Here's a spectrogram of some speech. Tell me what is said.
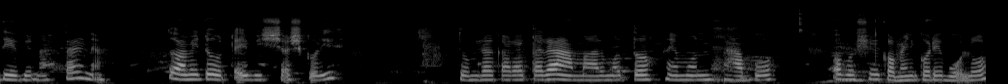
দেবে না, তাই না? তো আমি তো ওটাই বিশ্বাস করি। তোমরা কারা কারা আমার মতো এমন ভাবো, অবশ্যই কমেন্ট করে বলো।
